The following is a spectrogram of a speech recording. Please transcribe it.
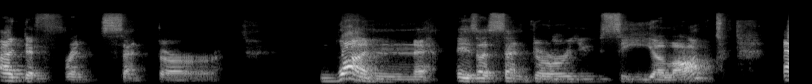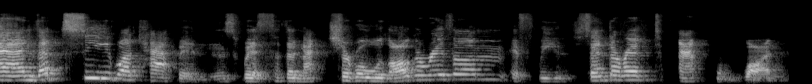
a different center. One is a center you see a lot. And let's see what happens with the natural logarithm if we center it at one.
